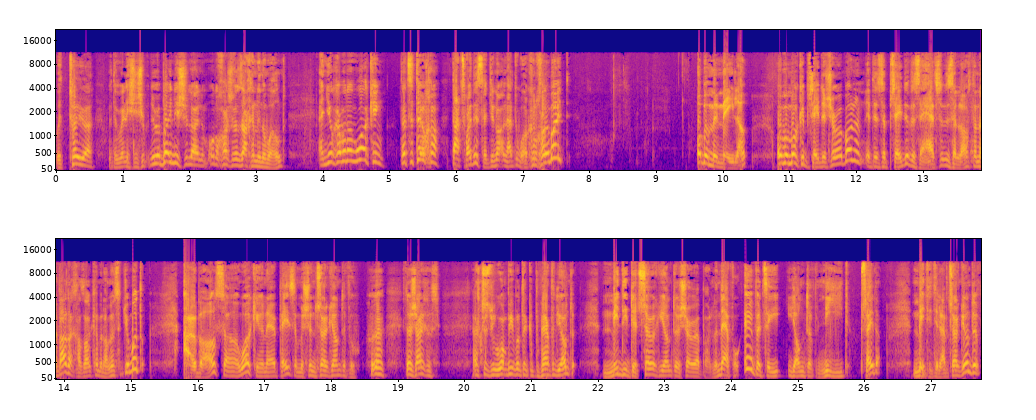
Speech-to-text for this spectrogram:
with Torah, with the relationship with the Rabbeinu Shalom, all the Chashav Zachen in the world, and you come along working. That's a Tircha. That's why they said you're not allowed to work on Cholamoid. Oba Memela, Oba Mokib Pseda Sharabonim. If there's a Pseda, there's a Hefsa, there's a lost, and a Vada Chazal coming along and said you're mutter. Arba also working on their pace and Mashun Sark Yontafu. It's no Shaykhs. That's because we want people to prepare for the yontif. Midi did tzorich yontif shorabon, and therefore, if it's a yontif need, say that. Midi did have tzorich yontif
